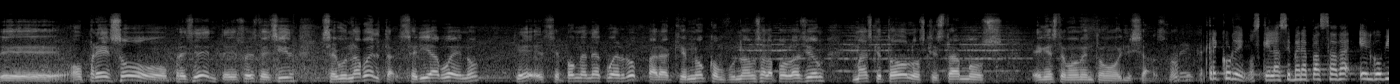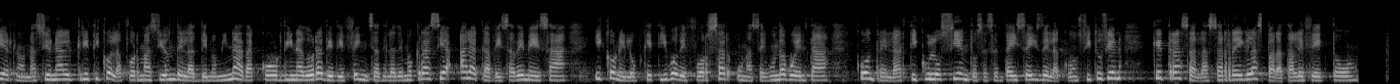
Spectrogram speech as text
eh, o preso o presidente, eso es decir, segunda vuelta. Sería bueno que se pongan de acuerdo para que no confundamos a la población, más que todos los que estamos en este momento movilizados. Recordemos que la semana pasada el gobierno nacional criticó la formación de la denominada Coordinadora de Defensa de la Democracia a la cabeza de mesa y con el objetivo de forzar una segunda vuelta contra el artículo 166 de la Constitución que traza las reglas para tal efecto.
